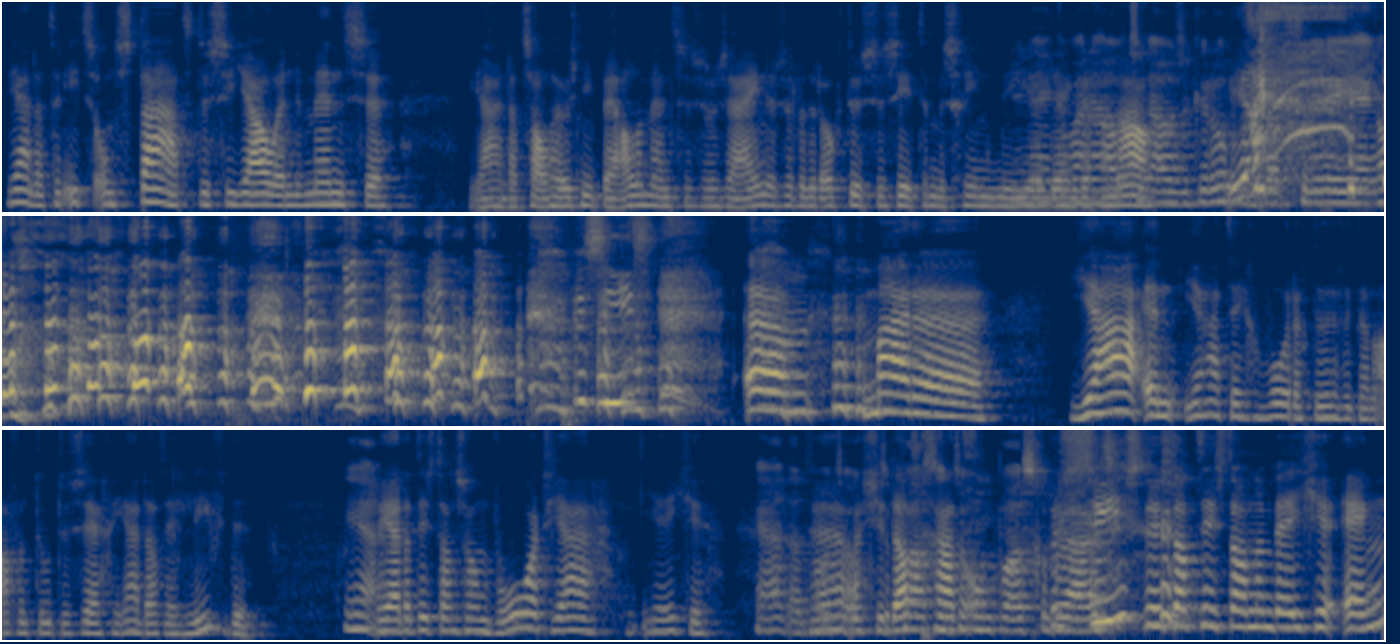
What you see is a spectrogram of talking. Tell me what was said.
ja, dat er iets ontstaat tussen jou en de mensen. Ja, dat zal heus niet bij alle mensen zo zijn. Er zullen er ook tussen zitten misschien die Die eh, denken, denken van nou... nou eens een keer op Ja. dat Precies. Ehm, maar eh, ja, en ja, tegenwoordig durf ik dan af en toe te zeggen, ja, dat is liefde. Ja, Maar ja, dat is dan zo'n woord, ja, jeetje. ja dat wordt ook als je te dat gaat- te onpas gebruikt. Precies, dus dat is dan een beetje eng.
